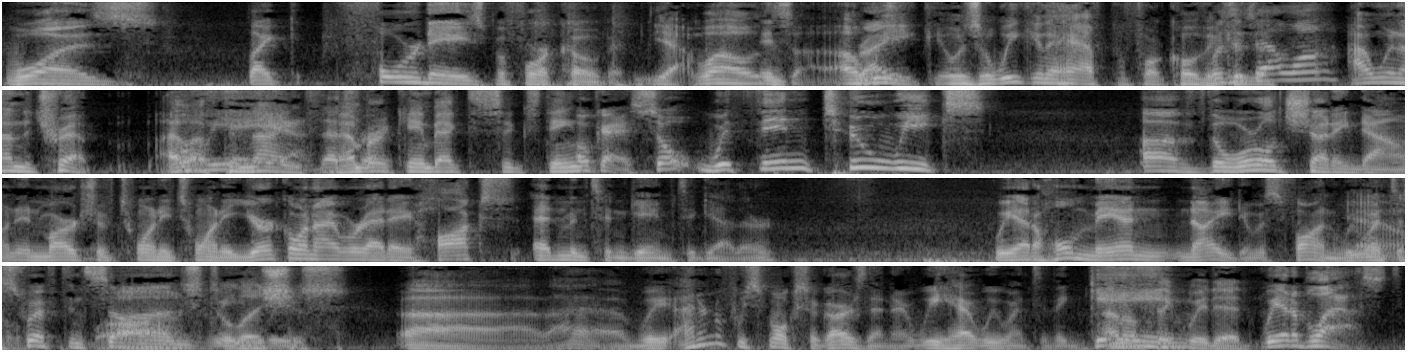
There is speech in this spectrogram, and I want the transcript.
was like four days before COVID. Yeah, well, it's In- a right? week. It was a week and a half before COVID. Was it 'cause that long? I went on the trip. I Oh, left yeah, the yeah, ninth. that's Remember, right. it came back to 16. Okay, so within two weeks of the world shutting down in March of 2020, Yurko and I were at a Hawks Edmonton game together. We had a whole man night. It was fun. We Yeah. went to Swift and Wow, Sons. it's We- we- delicious. uh, I, we, I don't know if we smoked cigars that night. We had we went to the game. I don't think we did. We had a blast.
